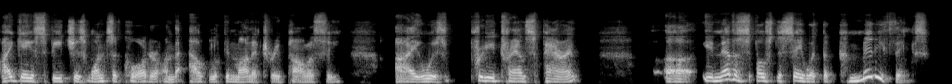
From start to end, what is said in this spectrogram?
I gave speeches once a quarter on the outlook in monetary policy. I was pretty transparent. Uh, you're never supposed to say what the committee thinks,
